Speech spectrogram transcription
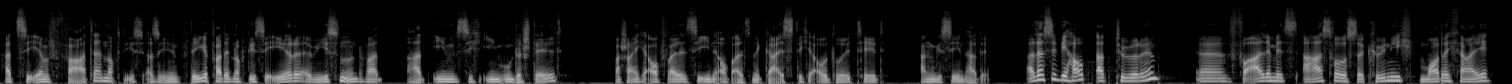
hat sie ihrem Vater noch dies, also ihrem Pflegevater noch diese Ehre erwiesen und war, hat ihm sich ihm unterstellt. Wahrscheinlich auch, weil sie ihn auch als eine geistliche Autorität angesehen hatte. Also das sind die Hauptakteure, äh, vor allem jetzt Ahasverus, der König, Mordechai,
